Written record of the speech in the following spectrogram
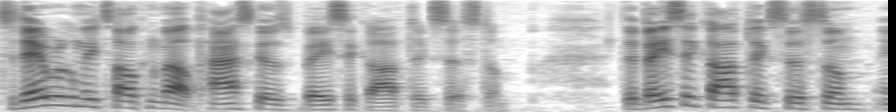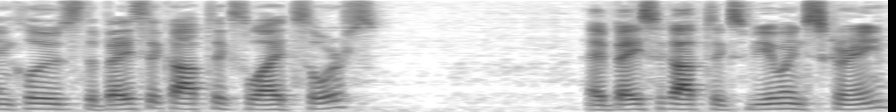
Today we're going to be talking about PASCO's basic optics system. The basic optics system includes the basic optics light source, a basic optics viewing screen,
